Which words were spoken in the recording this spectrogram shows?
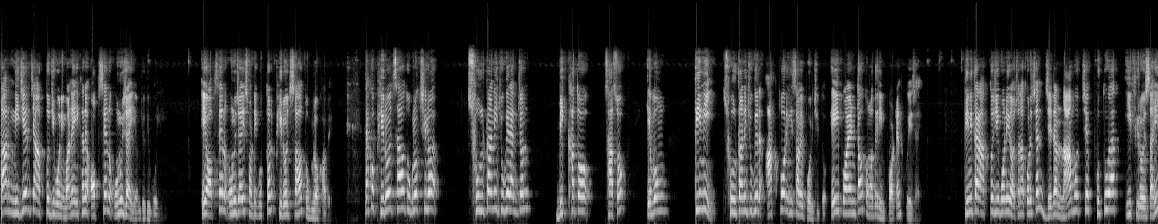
তার নিজের যে আত্মজীবনী মানে এখানে অপশন অনুযায়ী আমি যদি বলি, এই অপশন অনুযায়ী সঠিক উত্তর ফিরোজ শাহ তুগলক হবে। দেখো, ফিরোজ শাহ তুগলক ছিল সুলতানি যুগের একজন বিখ্যাত শাসক এবং তিনি সুলতানি যুগের আকবর হিসাবে পরিচিত। এই পয়েন্টটাও তোমাদের ইম্পর্টেন্ট হয়ে যায়। তিনি তার আত্মজীবনী রচনা করেছেন, যেটার নাম হচ্ছে ফুতুয়াত ই ফিরোজ শাহী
